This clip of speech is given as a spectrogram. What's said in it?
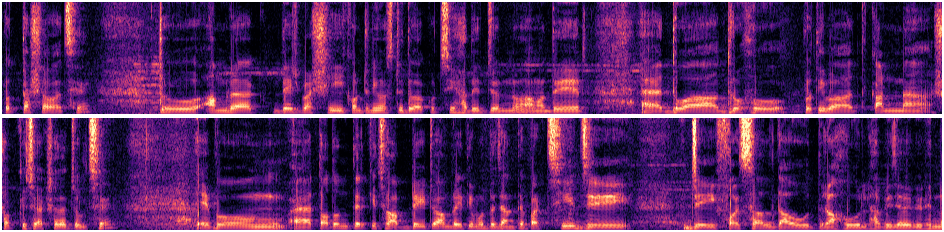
প্রত্যাশাও আছে। তো আমরা দেশবাসী কন্টিনিউয়াসলি দোয়া করছি হাদির জন্য, আমাদের দোয়া, দ্রোহ, প্রতিবাদ, কান্না সব কিছু একসাথে চলছে। এবং তদন্তের কিছু আপডেটও আমরা ইতিমধ্যে জানতে পারছি যে যেই ফয়সাল দাউদ, রাহুল, হাবিজাবি বিভিন্ন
